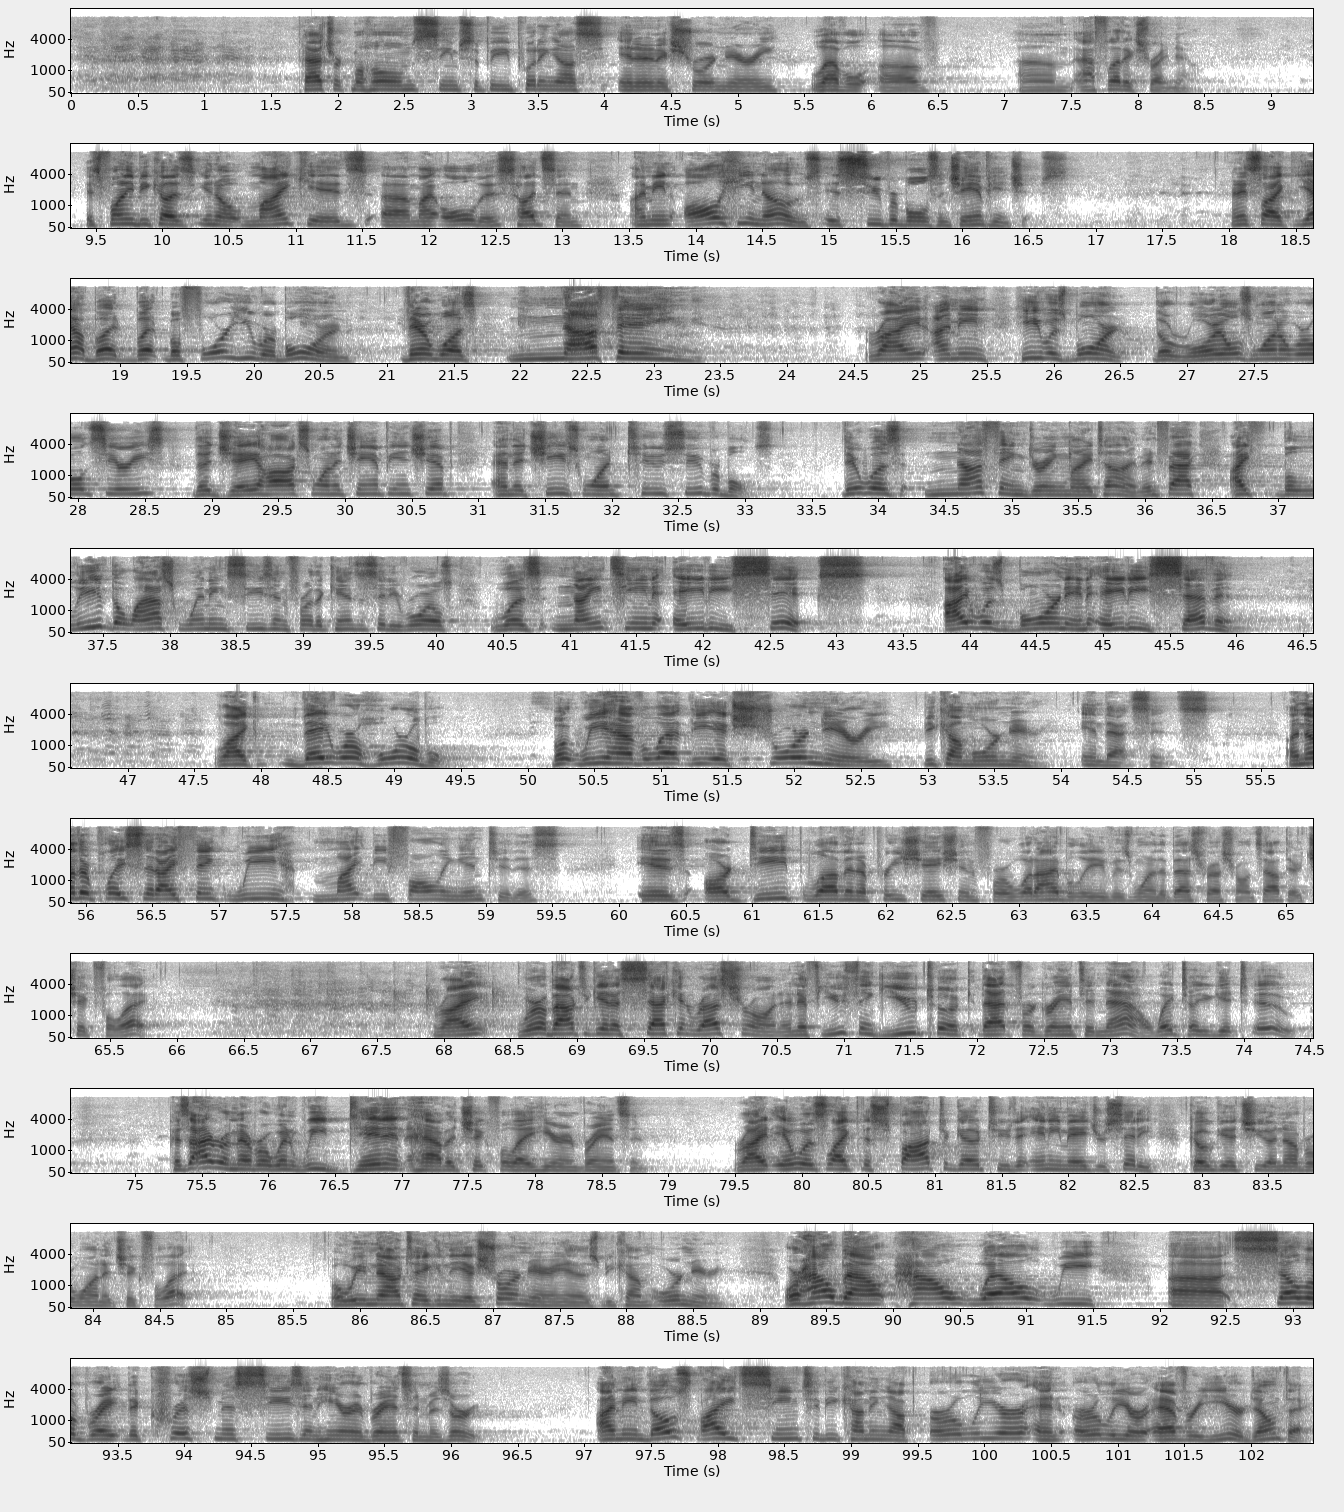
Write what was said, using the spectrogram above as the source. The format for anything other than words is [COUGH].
Patrick Mahomes seems to be putting us in an extraordinary level of um, athletics right now. It's funny because, you know, my kids, uh, my oldest, Hudson, I mean, all he knows is Super Bowls and championships. And it's like, yeah, but, but before you were born, there was nothing. Right? I mean, he was born. The Royals won a World Series, the Jayhawks won a championship, and the Chiefs won two Super Bowls. There was nothing during my time. In fact, I believe the last winning season for the Kansas City Royals was 1986. I was born in 87. Like, they were horrible. But we have let the extraordinary become ordinary in that sense. Another place that I think we might be falling into this is our deep love and appreciation for what I believe is one of the best restaurants out there, Chick fil A. [LAUGHS] right? We're about to get a second restaurant, and if you think you took that for granted now, wait till you get two. Because I remember when we didn't have a Chick fil A here in Branson right? It was like the spot to go to to any major city. Go get you a number one at Chick fil A. But we've now taken the extraordinary and has become ordinary. Or how about how well we uh, celebrate the Christmas season here in Branson, Missouri? I mean, those lights seem to be coming up earlier and earlier every year, don't they?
